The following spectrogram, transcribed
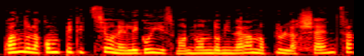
Quando la competizione e l'egoismo non domineranno più la scienza,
